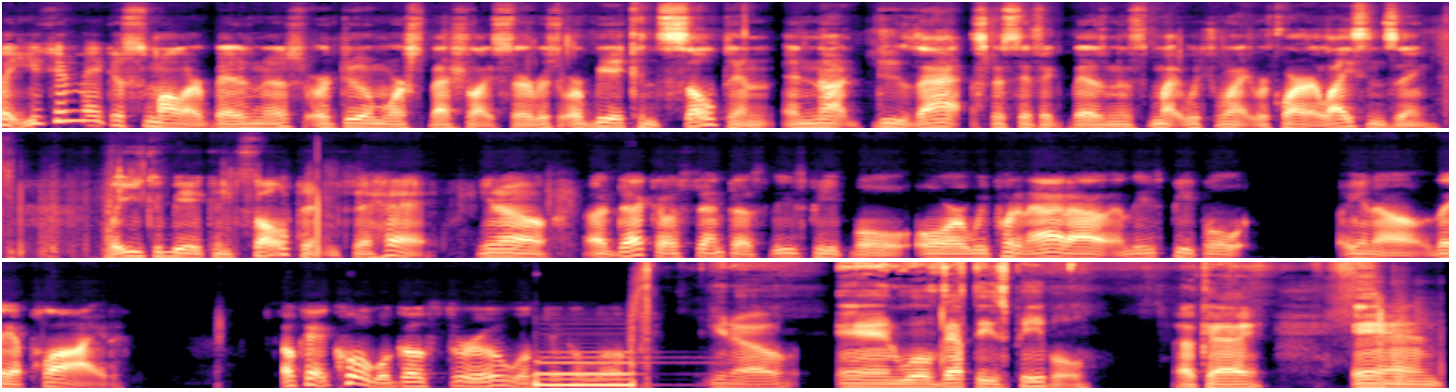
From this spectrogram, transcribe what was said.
but you can make a smaller business or do a more specialized service or be a consultant and not do that specific business, might, which might require licensing. But you could be a consultant and say, hey, you know, Adecco sent us these people, or we put an ad out and these people, you know, they applied. Okay, cool. We'll go through, we'll take a look, you know, and we'll vet these people. Okay. And,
